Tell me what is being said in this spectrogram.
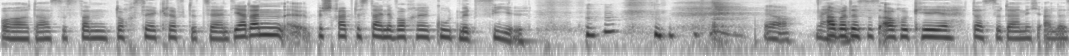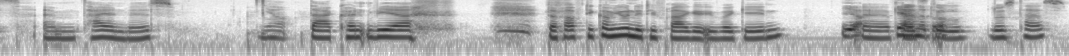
oh, das ist dann doch sehr kräftezehrend. Ja, dann äh, beschreibt es deine Woche gut mit viel. Ja. Naja. Aber das ist auch okay, dass du da nicht alles ähm, teilen willst. Ja. Da könnten wir doch auf die Community-Frage übergehen. Ja, äh, gerne falls du Lust hast.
